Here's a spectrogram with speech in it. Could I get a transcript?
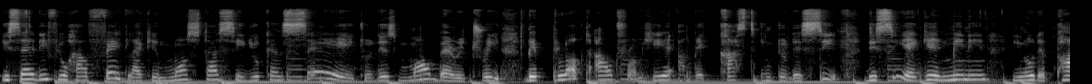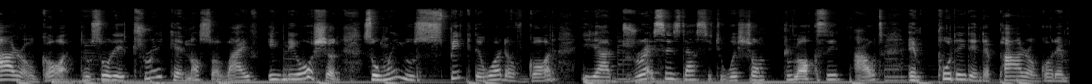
he said, If you have faith like a mustard seed, you can say to this mulberry tree, Be plucked out from here and be cast into the sea. The sea again meaning you know the power of God. So the tree cannot survive in the ocean. So when you speak the word of God, He addresses that situation, plucks it out, and put it in the power of God, and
